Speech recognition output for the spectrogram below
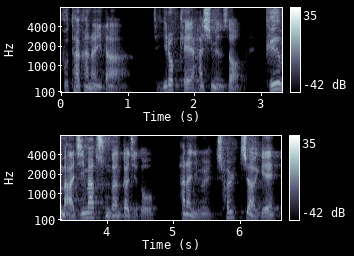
부탁하나이다. 이렇게 하시면서 그 마지막 순간까지도 하나님을 철저하게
